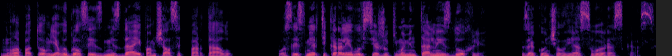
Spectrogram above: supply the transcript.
Ну а потом я выбрался из гнезда и помчался к порталу. После смерти королевы все жуки моментально издохли. Закончил я свой рассказ.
